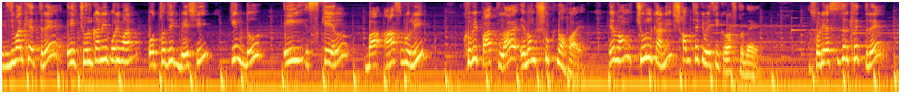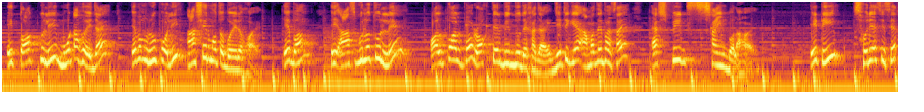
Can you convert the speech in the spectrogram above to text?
এক্সিমার ক্ষেত্রে এই চুলকানির পরিমাণ অত্যধিক বেশি, কিন্তু এই স্কেল বা আঁশগুলি খুবই পাতলা এবং শুকনো হয় এবং চুলকানি সব থেকে বেশি কষ্ট দেয়। সোরিয়াসিসের ক্ষেত্রে এই ত্বকগুলি মোটা হয়ে যায় এবং রূপলি আঁশের মতো বৈর হয় এবং এই আঁশগুলো তুললে অল্প অল্প রক্তের বিন্দু দেখা যায়, যেটিকে আমাদের ভাষায় অ্যাসপিড সাইন বলা হয়। এটি সোরিয়াসিসের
